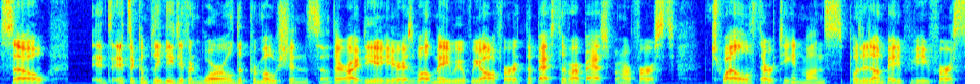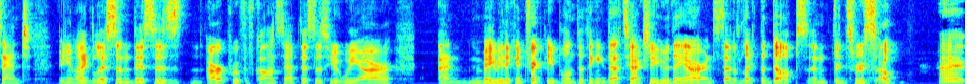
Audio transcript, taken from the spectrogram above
So it's it's a completely different world of promotion. So their idea here is well, maybe if we offer the best of our best from our first 12, 13 months, put it on pay per view for a cent, being like, listen, this is our proof of concept, this is who we are. And maybe they can trick people into thinking that's actually who they are instead of like the Dupps and Vince Russo. I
